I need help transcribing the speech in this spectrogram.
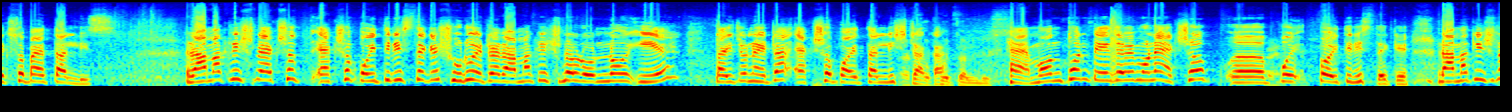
একশো পঁয়তাল্লিশ। রামাকৃষ্ণ একশো একশো পঁয়ত্রিশ থেকে শুরু এটা রামাকৃষ্ণর অন্য ইয়ে তাই জন্য এটা একশো পঁয়তাল্লিশ টাকা। হ্যাঁ মন্থন পেয়ে যাবে মনে একশো পঁয়ত্রিশ থেকে। রামাকৃষ্ণ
